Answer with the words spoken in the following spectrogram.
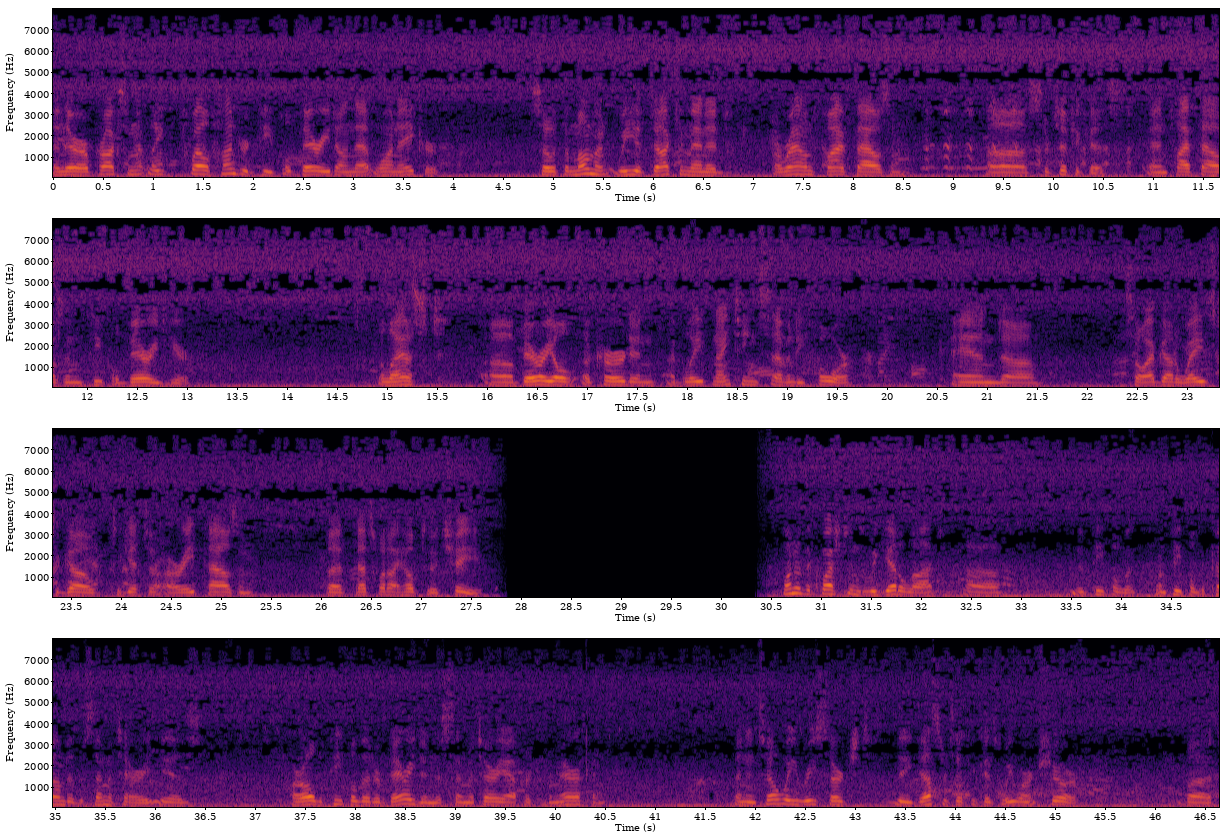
And there are approximately 1,200 people buried on that one acre. So at the moment, we have documented around 5,000 uh, certificates and 5,000 people buried here. The last uh, burial occurred in, I believe, 1974, and uh, so I've got a ways to go to get to our 8,000, but that's what I hope to achieve. One of the questions we get a lot uh, the people that, from people that come to the cemetery is, are all the people that are buried in this cemetery African American? And until we researched the death certificates, we weren't sure. But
